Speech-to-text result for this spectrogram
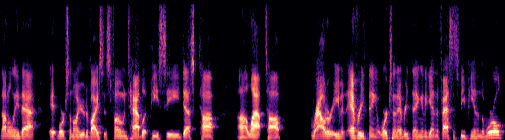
Not only that, it works on all your devices, phone, tablet, PC, desktop, uh, laptop, router, even everything. It works on everything. And again, the fastest VPN in the world.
